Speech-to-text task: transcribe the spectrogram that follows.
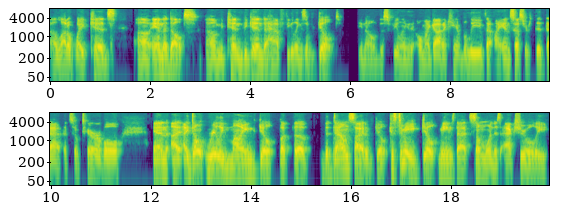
a lot of white kids uh, and adults um, can begin to have feelings of guilt you know this feeling that oh my god i can't believe that my ancestors did that. That's so terrible. And i, I don't really mind guilt but the the downside of guilt because to me guilt means that someone is actually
